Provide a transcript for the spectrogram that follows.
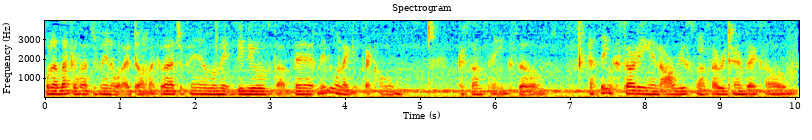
what I like about Japan and what I don't like about Japan. I'm going to make videos about that, maybe when I get back home or something. So I think starting in August, once I return back home,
